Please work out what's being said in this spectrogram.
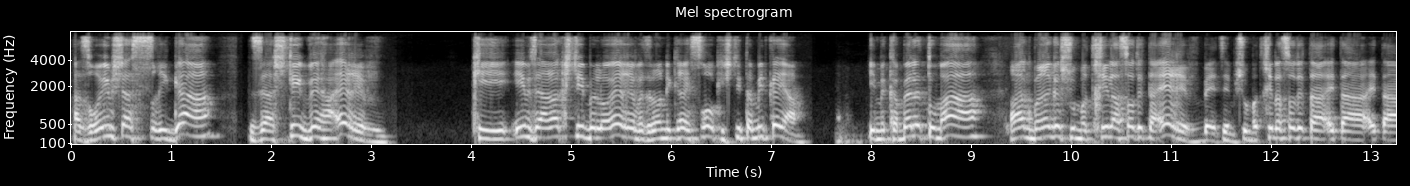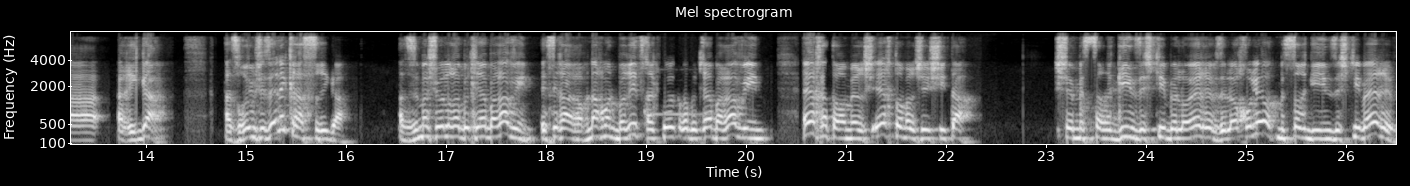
אז רואים שהסריגה זה השתי והערב. כי אם זה היה רק שתי בלא ערב, אז זה לא נקרא יסרוג, כי שתי תמיד קיים. היא מקבלת טומאה רק ברגע שהוא מתחיל לעשות את הערב בעצם, שהוא מתחיל לעשות את ההריגה. אז רואים שזה נקרא סריגה. אז זה מה שואל רבי חייא ברבין, אה, סליחה, רב נחמן בר יצחק שואל את רבי חייא ברבין, איך אתה אומר, איך אתה אומר שיש שיטה? שמסרגין זה שתי בלא ערב, זה לא יכול להיות, מסרגין זה שתי בערב,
